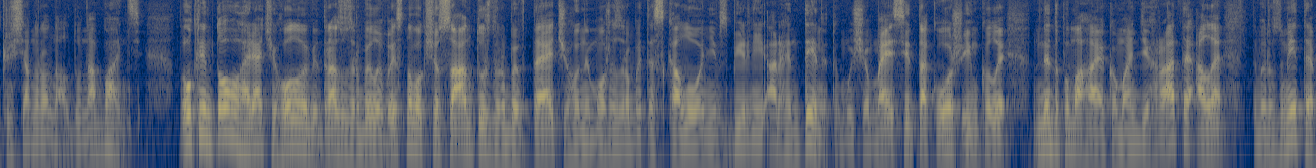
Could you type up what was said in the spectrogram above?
Кріштіану Роналду на банці. Окрім того, гарячі голови відразу зробили висновок, що Сантуш зробив те, чого не може зробити Скалоні в збірній Аргентини, тому що Месі також інколи не допомагає команді грати. Але ви розумієте,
